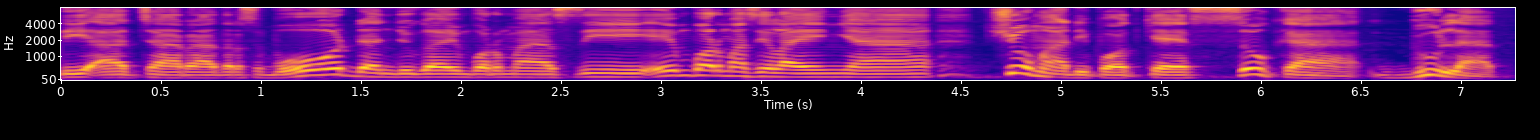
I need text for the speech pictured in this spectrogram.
di acara tersebut. Dan juga informasi informasi lainnya cuma di podcast suka gulat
